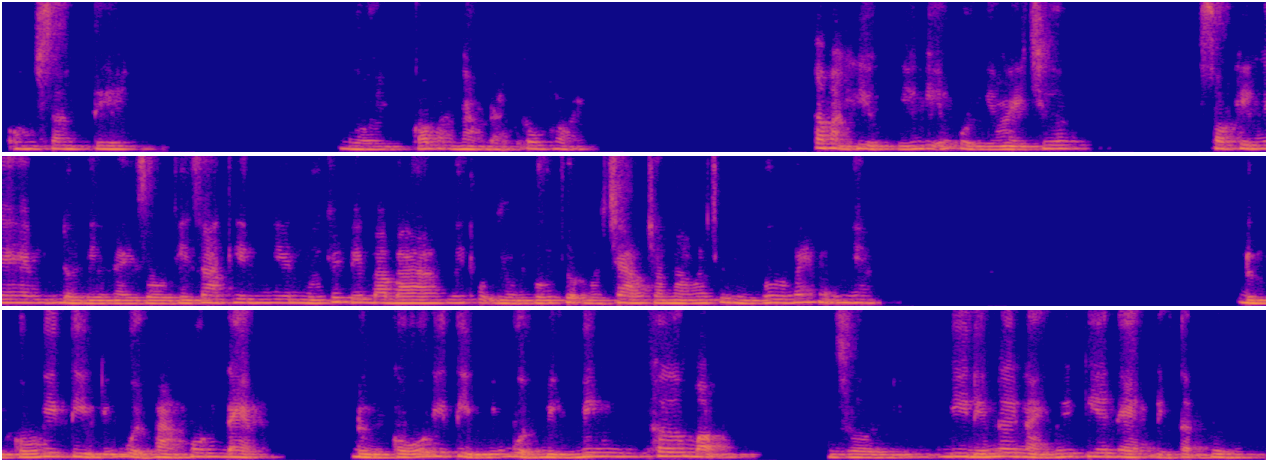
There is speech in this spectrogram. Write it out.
Ông Santi, rồi có bạn nào đặt câu hỏi? Các bạn hiểu ý nghĩa của điều này chưa? Sau khi nghe đời điều này rồi thì ra thiên nhiên mới kết với ba ba, với thụ nguồn đối tượng mà trao cho nó chứ đừng vơ vét nữa nha đừng cố đi tìm những buổi hoàng hôn đẹp. Đừng cố đi tìm những buổi bình minh, thơ mộng. Rồi đi đến nơi này nơi kia đẹp để tận hưởng.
